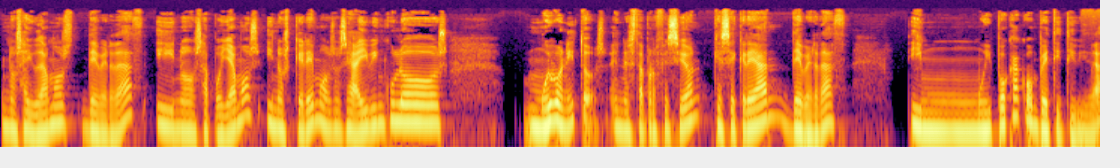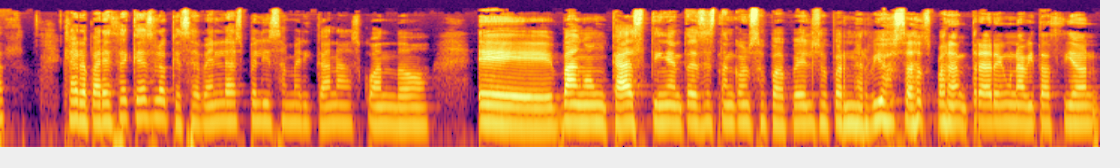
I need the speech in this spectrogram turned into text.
Nos ayudamos de verdad y nos apoyamos y nos queremos. O sea, hay vínculos muy bonitos en esta profesión que se crean de verdad y muy poca competitividad. Claro, parece que es lo que se ve en las pelis americanas cuando eh, van a un casting, entonces están con su papel súper nerviosas para entrar en una habitación.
